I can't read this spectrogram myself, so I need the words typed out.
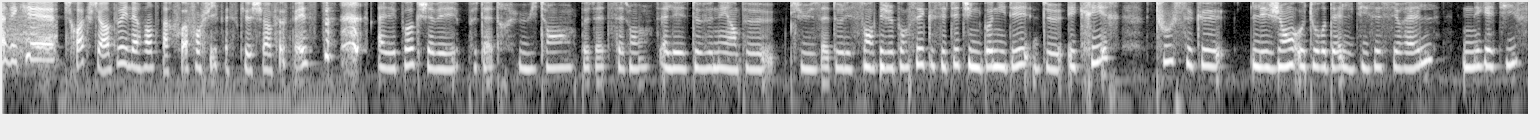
avec eux. Je crois que je suis un peu énervante parfois pour lui parce que je suis un peu peste. À l'époque, j'avais peut-être 8 ans, peut-être 7 ans. Elle est devenue un peu plus adolescente et je pensais que c'était une bonne idée de écrire tout ce que les gens autour d'elle disaient sur elle négatif.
